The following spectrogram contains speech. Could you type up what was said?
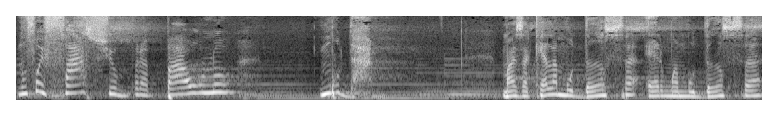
não foi fácil para Paulo mudar, mas aquela mudança era uma mudança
